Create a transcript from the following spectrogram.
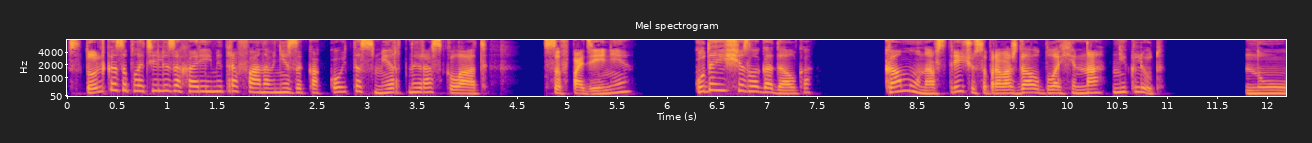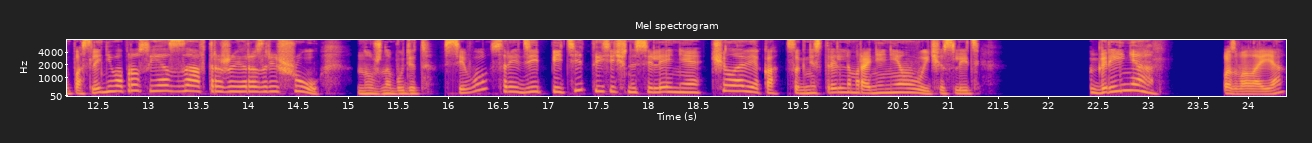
Столько заплатили Захарии Митрофановне за какой-то смертный расклад. Совпадение? Куда исчезла гадалка? Кому навстречу сопровождал Блохина Неклюд? Ну, последний вопрос я завтра же и разрешу. Нужно будет всего среди пяти тысяч населения человека с огнестрельным ранением вычислить. «Гриня», — позвала я,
